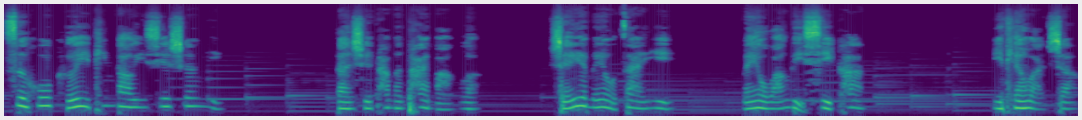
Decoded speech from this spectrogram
似乎可以听到一些声音。但是他们太忙了，谁也没有在意，没有往里细看。一天晚上，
